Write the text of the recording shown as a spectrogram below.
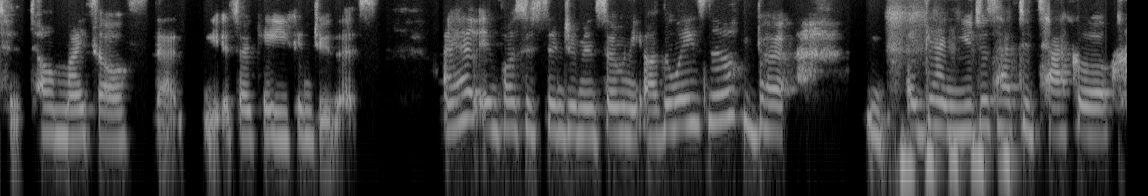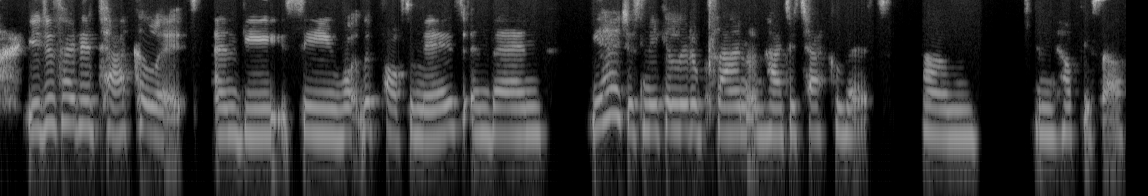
to tell myself that it's okay, you can do this. I have imposter syndrome in so many other ways now, but again, you just had to tackle, you just had to tackle it and be, see what the problem is. And then, yeah, just make a little plan on how to tackle it um, and help yourself.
